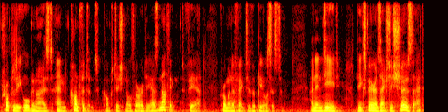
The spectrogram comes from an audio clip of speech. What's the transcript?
properly organized and confident competition authority has nothing to fear from an effective appeal system. And indeed, the experience actually shows that,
